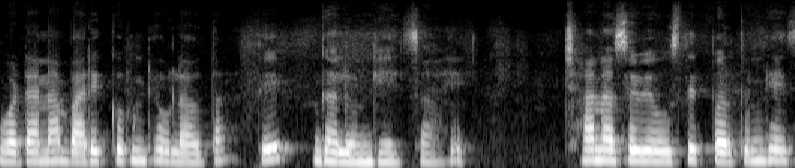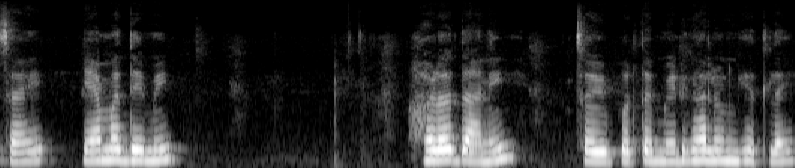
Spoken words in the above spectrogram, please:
वटाणा बारीक करून ठेवला होता ते घालून घ्यायचं आहे. छान असं व्यवस्थित परतून घ्यायचं आहे. यामध्ये मी हळद आणि चवीपुरतं मीठ घालून घेतलं आहे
